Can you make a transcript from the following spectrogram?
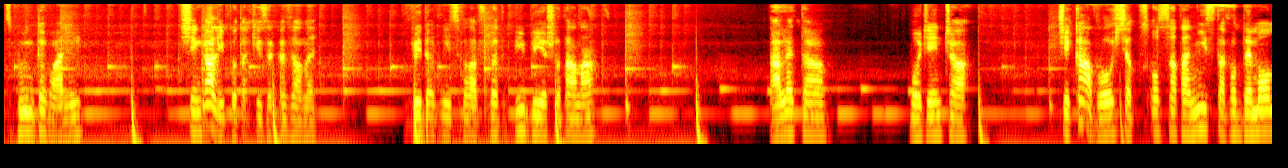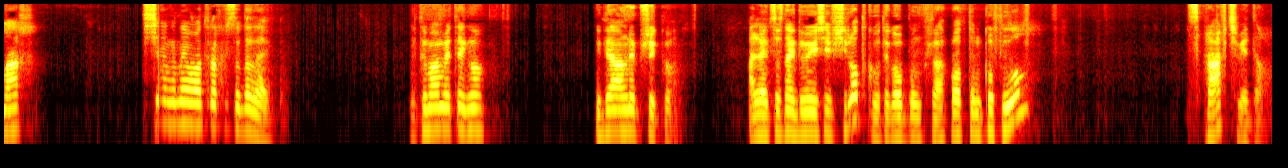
zbuntowani sięgali po takie zakazane wydawnictwa, na przykład Biblię Szatana, ale ta młodzieńcza ciekawość o- satanistach, o demonach ściągnęła trochę za daleko. I tu mamy tego idealny przykład. Ale co znajduje się w środku tego bunkra pod tą kopułą? Sprawdźmy to.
